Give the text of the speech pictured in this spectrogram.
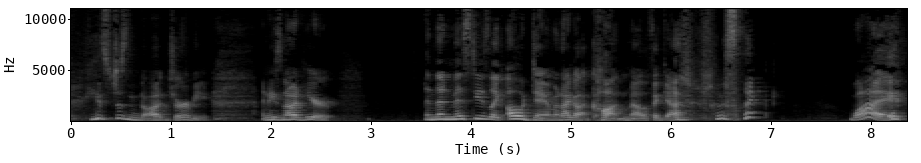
he's just not Jeremy, and he's not here. And then Misty's like, oh, damn it, I got cotton mouth again. I was like, why?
